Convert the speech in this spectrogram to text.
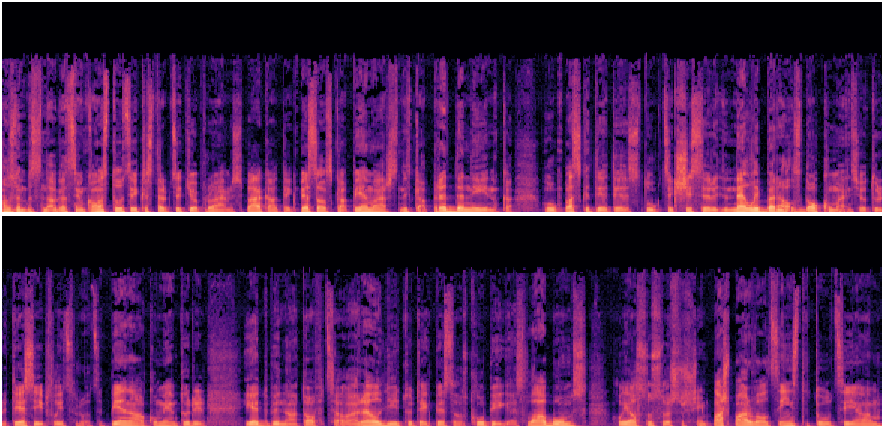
18. gadsimta konstitūcija, kas, starp citu, joprojām ir spēkā, tiek piesaukts kā piemērs, kā pretdenīnu, ka, lūk, paskatieties, lūk, cik šis ir neliberāls dokuments, jo tur ir tiesības līdzsvarots ar pienākumiem, tur ir iedibināta oficiālā reliģija, tur tiek piesaukts kopīgais labums, liels uzsvers uz šīm pašpārvaldes institūcijām,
